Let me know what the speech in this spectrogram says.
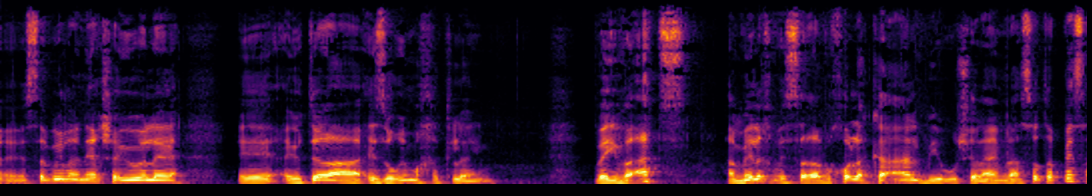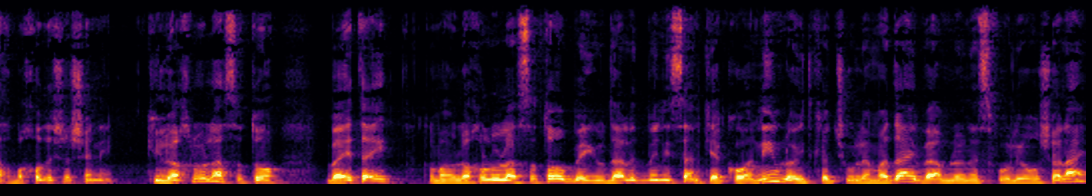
אה, סביר להניח שהיו אלה אה, יותר האזורים החקלאיים. ויבעץ המלך ושרה וכל הקהל בירושלים לעשות הפסח בחודש השני, כי לא יכלו לעשותו בעת ההיא. כלומר, לא יכלו לעשותו בי"ד בניסן, כי הכהנים לא התקדשו למדי ועם לא נאספו לירושלים.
